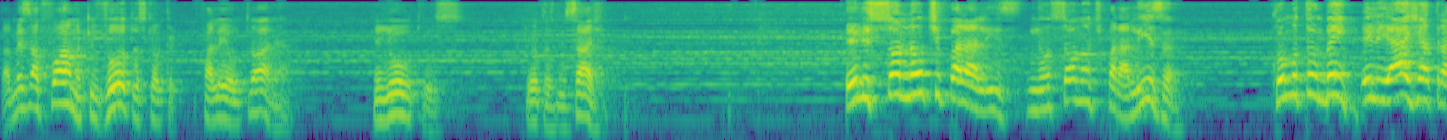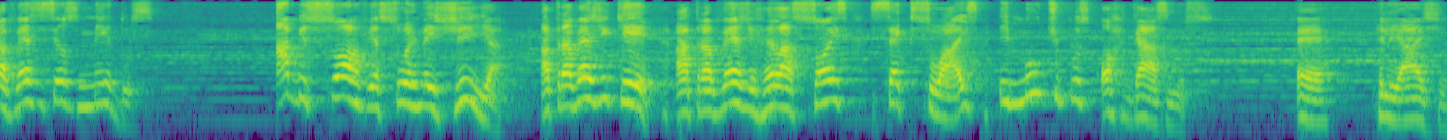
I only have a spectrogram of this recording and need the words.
Da mesma forma que os outros que eu falei outrora, em outros, em outras mensagens, ele só não te paralisa, não só não te paralisa, como também ele age através de seus medos. Absorve a sua energia através de quê? Através de relações sexuais e múltiplos orgasmos. É, ele age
